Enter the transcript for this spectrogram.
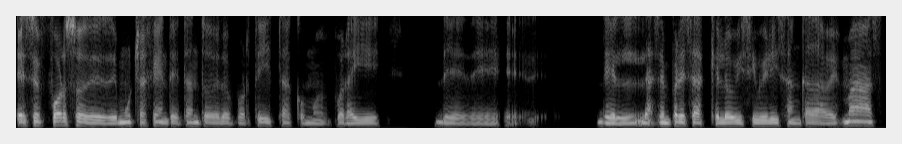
ese esfuerzo de, mucha gente, tanto de deportistas como por ahí de, las empresas que lo visibilizan cada vez más,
